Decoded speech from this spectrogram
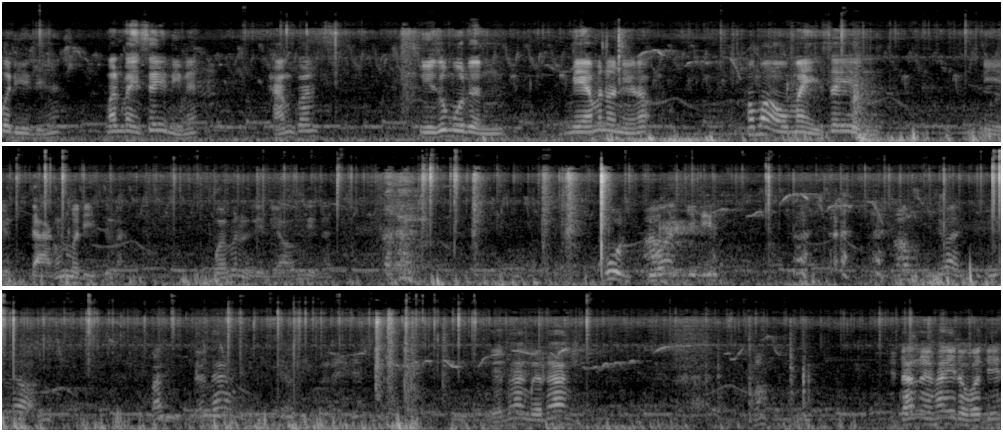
บดีสินะมันไปเส้นี่ไหมถามก่อนนี่สมมติอันแม่มันเอันนี้เนาะเขามาเอาไม้เส้นนี่ด่างมันบดีสินะไว้มันเหลือเดียวจริงนะพูดย้อนกิน เดินทางเดินทางเดินทางติดตั้งในให้เดี๋ยววันนี้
